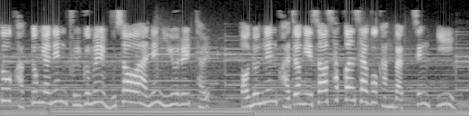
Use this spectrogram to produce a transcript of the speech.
또 곽동현은 불금을 무서워하는 이유를 덜 어놓는 과정에서 사건 사고 강박증 2.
